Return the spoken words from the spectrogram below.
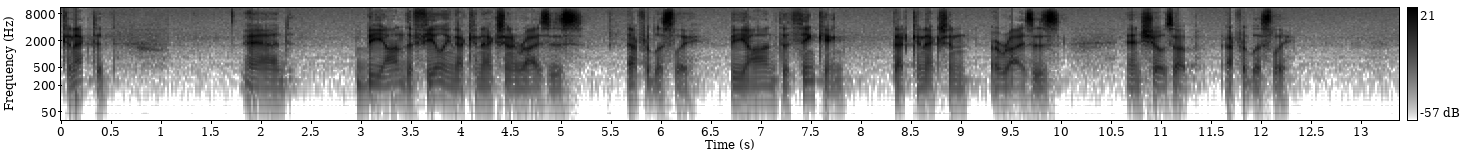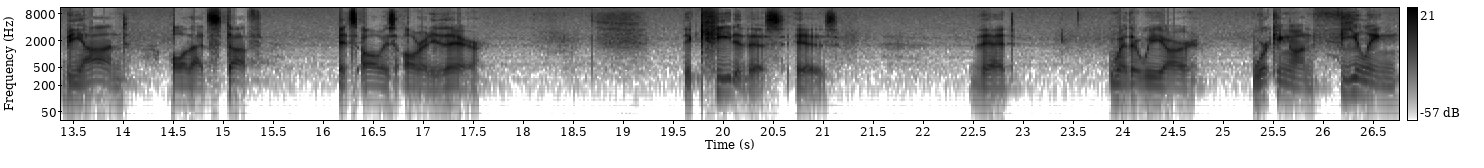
connected. And beyond the feeling, that connection arises effortlessly. Beyond the thinking, that connection arises and shows up effortlessly. Beyond all that stuff, it's always already there. The key to this is that whether we are working on feeling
